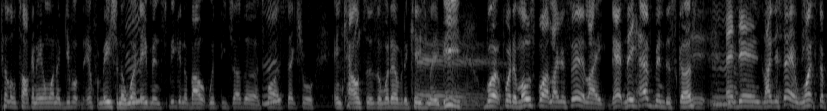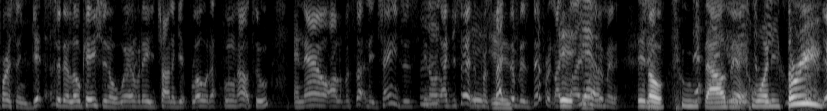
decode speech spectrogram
pillow talking. they don't want to give up the information of Mm-hmm. what they've been speaking about with each other as far as sexual encounters or whatever the case may be. But for the most part, like I said, like that may have been discussed, Mm-hmm. and then, like I said, once the person gets to the location or wherever they trying to get flown flown out to, and now all of a sudden it changes. You know, mm-hmm. like you said, the It perspective is- is, different. Like, it like is. wait a minute. It so is 2023. yeah,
